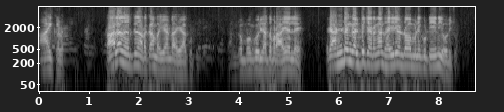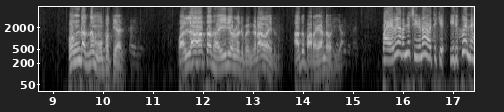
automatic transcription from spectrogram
നായ്ക്കൾ തല നിർത്തി നടക്കാൻ വയ്യാണ്ടായി ആ കുട്ടിക്ക്. ശങ്കും പൊങ്കും ഇല്ലാത്ത പ്രായമല്ലേ രണ്ടും കൽപ്പിച്ചിറങ്ങാൻ ധൈര്യം ഉണ്ടോ അമ്മണിക്കുട്ടിന്ന് ചോദിച്ചു. ഉണ്ടെന്ന് മൂപ്പത്തിയാര്. വല്ലാത്ത ധൈര്യമുള്ള ഒരു പെങ്കടാവായിരുന്നു. അത് പറയാണ്ട വയ്യ. വയറ് അറിഞ്ഞ ക്ഷീണ ഒറ്റയ്ക്ക്. ഇരിപ്പ് തന്നെ.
